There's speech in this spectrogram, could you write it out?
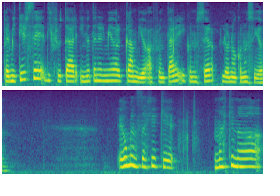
Permitirse disfrutar y no tener miedo al cambio, afrontar y conocer lo no conocido. Es un mensaje que más que nada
